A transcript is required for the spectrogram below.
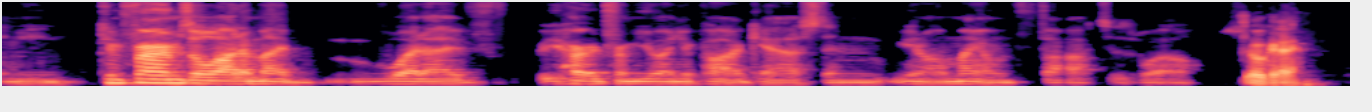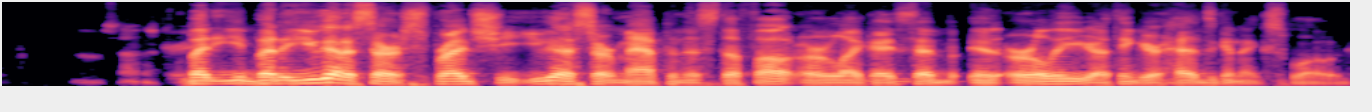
I mean, confirms a lot of my what I've heard from you on your podcast, and you know my own thoughts as well. So, Okay. sounds great. But you, but you got to start a spreadsheet. You got to start mapping this stuff out, or like I mm-hmm. said e- early, I think your head's gonna explode.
